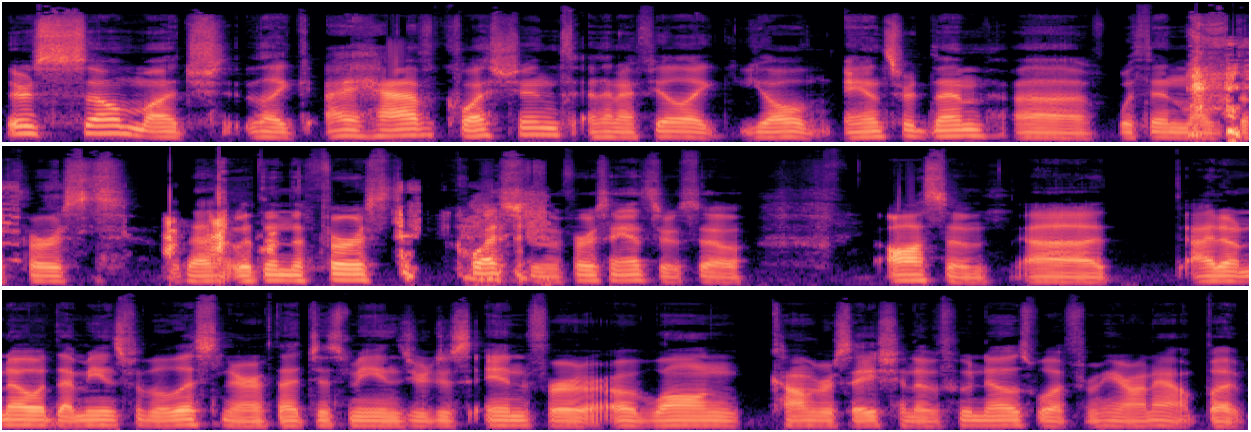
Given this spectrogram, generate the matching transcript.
there's so much. Like, I have questions, and then I feel like y'all answered them uh, within like the first within the first question, the first answer. So awesome. Uh, I don't know what that means for the listener. If that just means you're just in for a long conversation of who knows what from here on out. But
